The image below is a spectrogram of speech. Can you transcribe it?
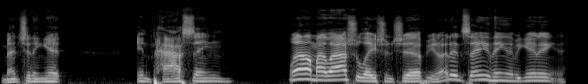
mentioning it in passing. Well, my last relationship, you know, I didn't say anything in the beginning.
